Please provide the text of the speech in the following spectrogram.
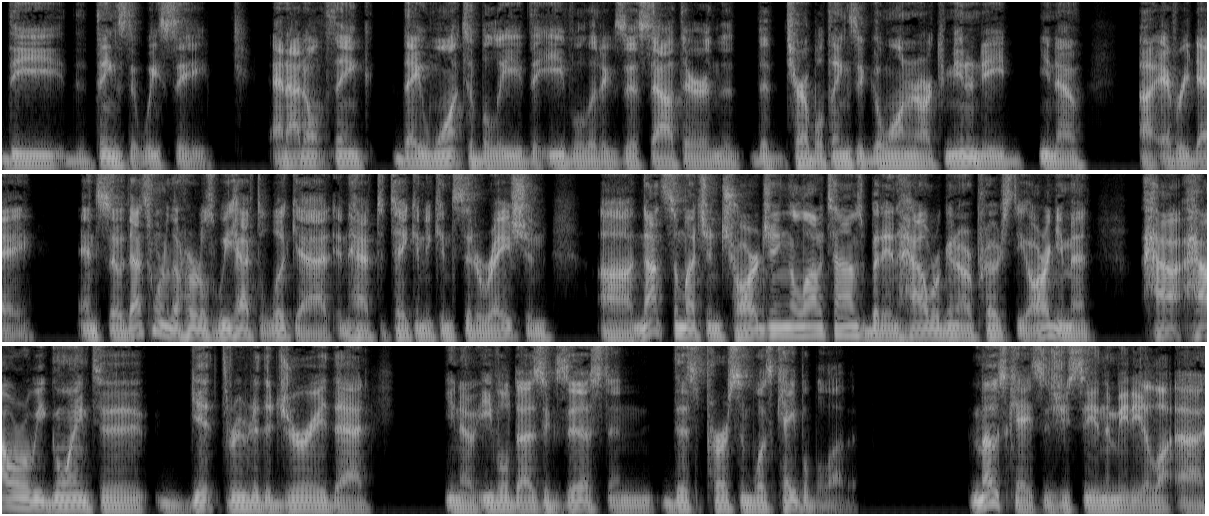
the the things that we see. And I don't think they want to believe the evil that exists out there and the, the terrible things that go on in our community, you know, uh, every day. And so that's one of the hurdles we have to look at and have to take into consideration, uh, not so much in charging a lot of times, but in how we're going to approach the argument. How, how are we going to get through to the jury that, you know, evil does exist and this person was capable of it? In most cases, you see in the media, uh,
